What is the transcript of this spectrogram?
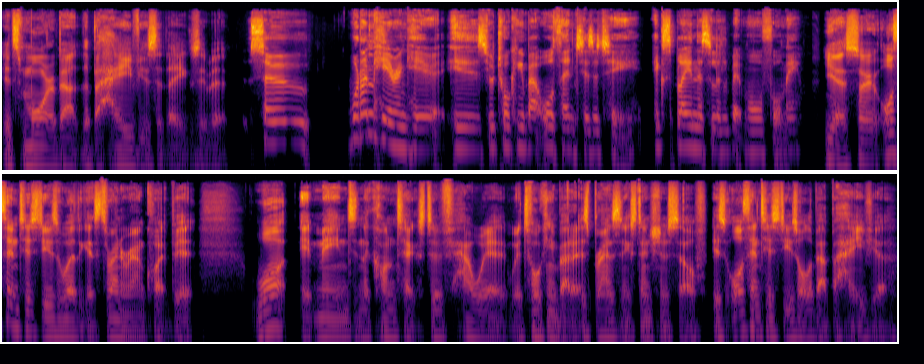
it's more about the behaviors that they exhibit. So, what I'm hearing here is you're talking about authenticity. Explain this a little bit more for me. Yeah, so authenticity is a word that gets thrown around quite a bit. What it means in the context of how we're, we're talking about it as brands and extension of self is authenticity is all about behavior.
